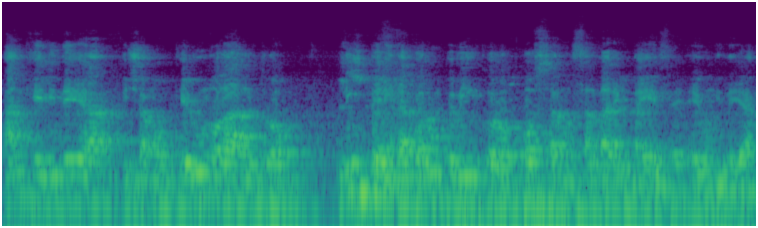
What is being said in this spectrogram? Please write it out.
anche l'idea diciamo, che l'uno o l'altro liberi da qualunque vincolo possano salvare il paese è un'idea.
